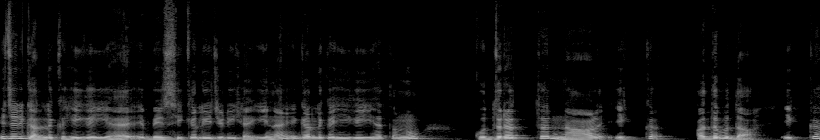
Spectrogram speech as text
ਇਹ ਜਿਹੜੀ ਗੱਲ ਕਹੀ ਗਈ ਹੈ, ਇਹ ਬੇਸਿਕਲੀ ਜਿਹੜੀ ਹੈਗੀ ਨਾ, ਇਹ ਗੱਲ ਕਹੀ ਗਈ ਹੈ ਤੁਹਾਨੂੰ ਕੁਦਰਤ ਨਾਲ ਇੱਕ ਅਦਬ ਦਾ, ਇੱਕ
